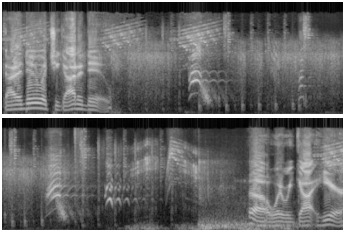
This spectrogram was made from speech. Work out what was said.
Gotta do what you gotta do. Oh, what do we got here?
